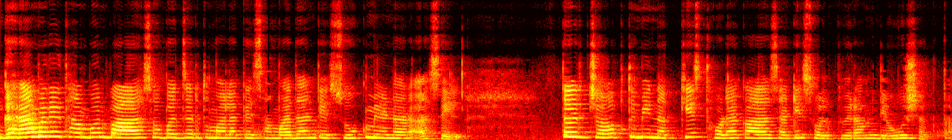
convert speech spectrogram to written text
घरामध्ये थांबून बाळासोबत जर तुम्हाला ते समाधान ते सुख मिळणार असेल तर जॉब तुम्ही नक्कीच थोड्या काळासाठी स्वल्पविराम देऊ शकता.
